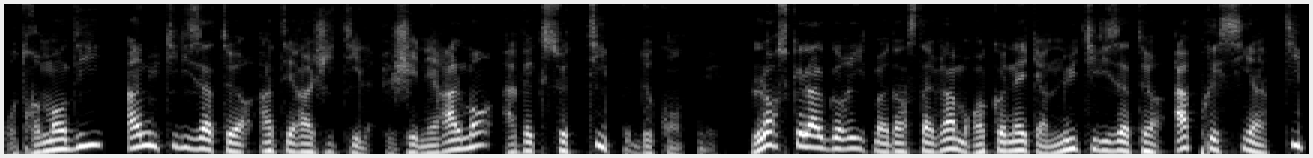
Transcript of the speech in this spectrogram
Autrement dit, un utilisateur interagit-il généralement avec ce type de contenu? Lorsque l'algorithme d'Instagram reconnaît qu'un utilisateur apprécie un type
